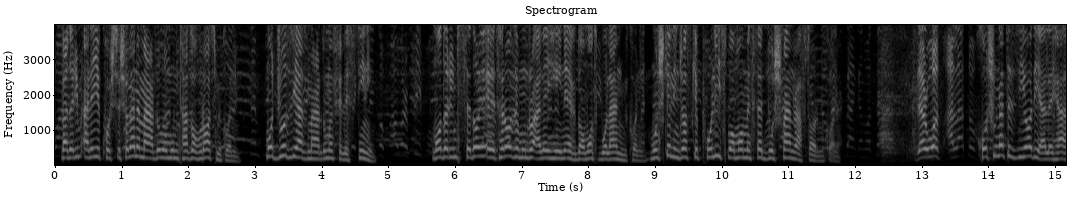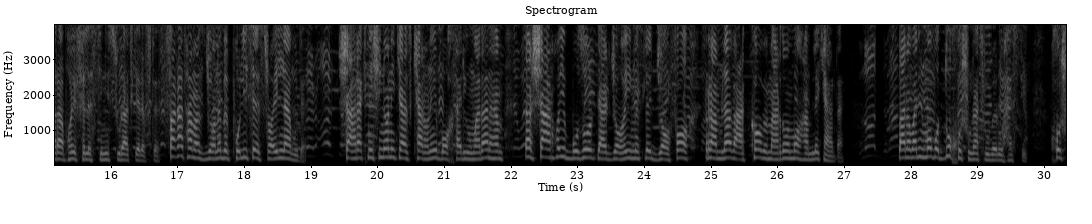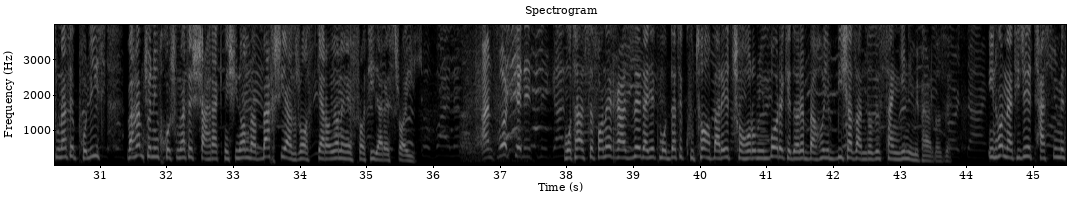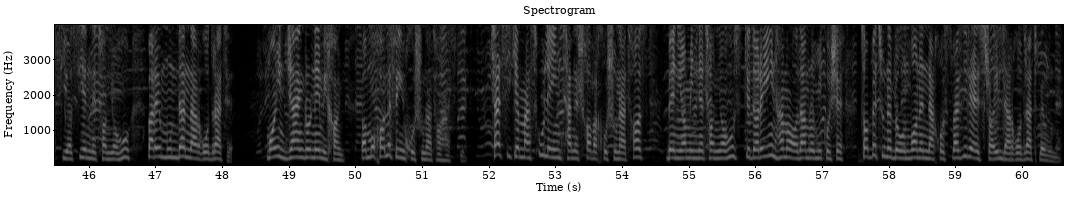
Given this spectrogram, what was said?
و داریم علیه کشته شدن مردممون تظاهرات می‌کنیم. ما جزوی از مردم فلسطینیم. ما داریم صدای اعتراضمون رو علیه این اقدامات بلند می‌کنیم. مشکل اینجاست که پلیس با ما مثل دشمن رفتار می‌کنه. خشونت زیادی علیه عرب های فلسطینی صورت گرفته فقط هم از جانب پلیس اسرائیل نبوده شهرک نشینانی که از کرانه باختری اومدن هم در شهرهای بزرگ در جاهایی مثل جافا، رمله و عکا به مردم ما حمله کردند. بنابراین ما با دو خشونت روبرو هستیم. خشونت پلیس و همچنین خشونت شهرک نشینان و بخشی از راستگرایان افراطی در اسرائیل. متاسفانه غزه در یک مدت کوتاه برای چهارمین باره که داره بهای بیش از اندازه سنگینی می‌پردازه. اینها نتیجه تصمیم سیاسی نتانیاهو برای موندن در قدرته. ما این جنگ رو نمی‌خوایم و مخالف این خشونت ها هستیم. کسی که مسئول این تنش ها و خشونت هاست بنیامین نتانیاهوست که داره این همه آدم رو می‌کشه تا بتونه به عنوان نخست وزیر اسرائیل در قدرت بمونه.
